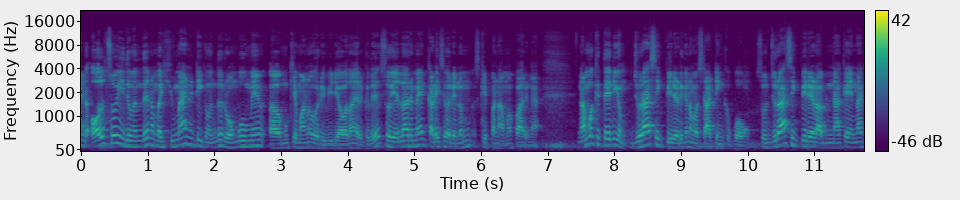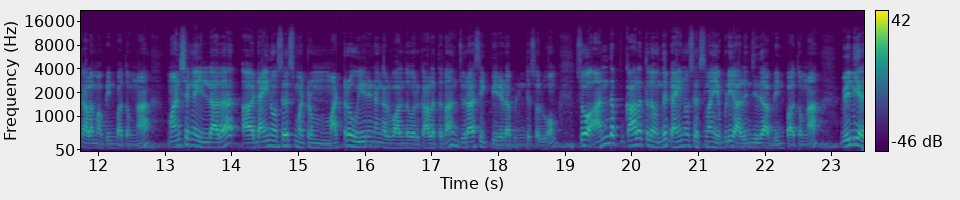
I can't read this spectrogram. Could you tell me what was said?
அண்ட் ஆல்சோ இது வந்து நம்ம ஹியூமனிட்டிக்கு வந்து ரொம்பவுமே முக்கியமான ஒரு வீடியோவாக தான் இருக்குது. ஸோ எல்லாருமே கடைசி வரையிலும் ஸ்கிப் பண்ணாமல் பாருங்கள் நமக்கு தெரியும் ஜுராசிக் பீரியடுக்கு நம்ம ஸ்டார்டிங்க்கு போவோம். ஸோ ஜுராசிக் பீரியட் அப்படின்னாக்க என்ன காலம் அப்படின்னு பார்த்தோம்னா மனுஷங்க இல்லாத டைனோசர்ஸ் மற்றும் மற்ற உயிரினங்கள் வாழ்ந்த ஒரு காலத்தை தான் ஜுராசிக் பீரியட் அப்படின்ட்டு சொல்லுவோம். ஸோ அந்த காலத்தில் வந்து டைனோசர்ஸ்லாம் எப்படி அழிஞ்சுது அப்படின்னு பார்த்தோம்னா வெளியே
